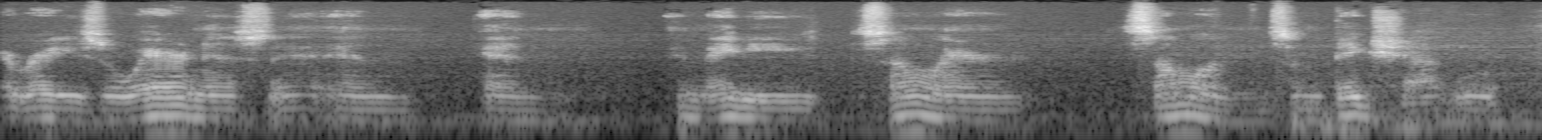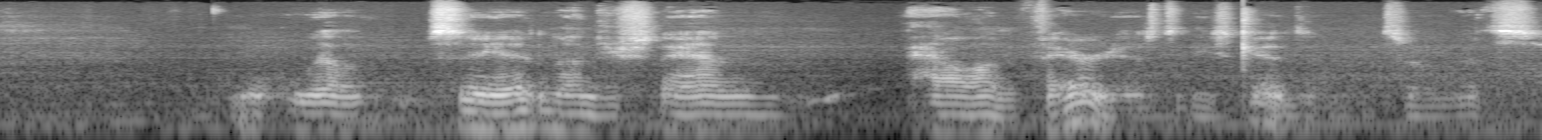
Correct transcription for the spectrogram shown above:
raise awareness and and and maybe somewhere, someone, some big shot will will see it and understand how unfair it is to these kids. And so that's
